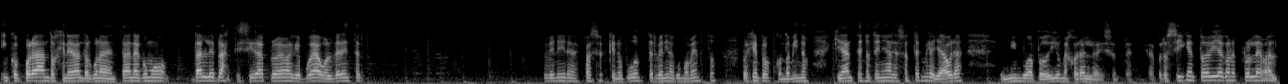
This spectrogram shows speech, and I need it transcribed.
incorporando, generando alguna ventana, cómo darle plasticidad al programa que pueda volver a intervenir venir a espacios que no pudo intervenir en algún momento. Por ejemplo, condominios que antes no tenían aislación térmica y ahora el mismo ha podido mejorar la aislación térmica. Pero siguen todavía con el problema del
